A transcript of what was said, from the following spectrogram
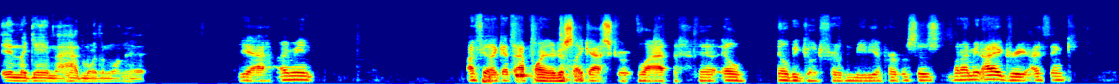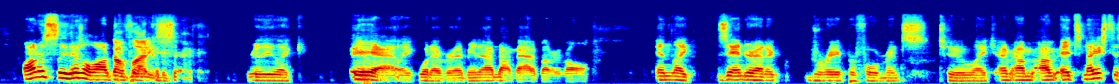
in the game that had more than one hit. Yeah, I mean, I feel like at that point they're just like, ah, Vlad. It'll it'll be good for the media purposes. But I mean, I agree. I think honestly, there's a lot of No, people Vladdy's sick. really like, yeah, like whatever. I mean, I'm not mad about it at all. And like Xander had a great performance too. Like, I'm, I'm, I'm it's nice to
